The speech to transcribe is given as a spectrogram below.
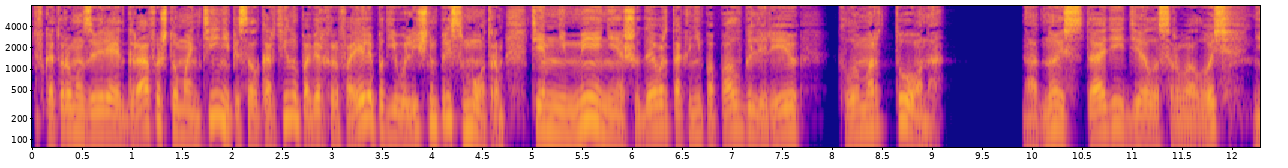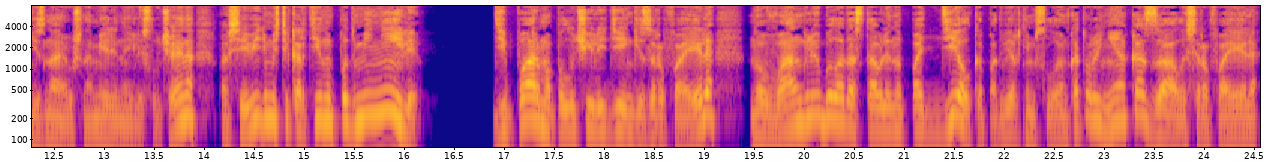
в котором он заверяет графа, что Монтини писал картину поверх Рафаэля под его личным присмотром. Тем не менее, шедевр так и не попал в галерею Кломартона. На одной из стадий дело сорвалось, не знаю уж намеренно или случайно, по всей видимости, картину подменили. Ди Парма получили деньги за Рафаэля, но в Англию была доставлена подделка под верхним слоем, которой не оказалось Рафаэля.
